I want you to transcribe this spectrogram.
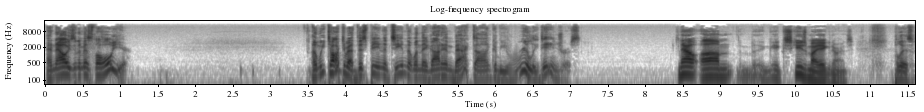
and now he's going to miss the whole year. And we talked about this being a team that when they got him back, Don, could be really dangerous. Now, um, excuse my ignorance. Please.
